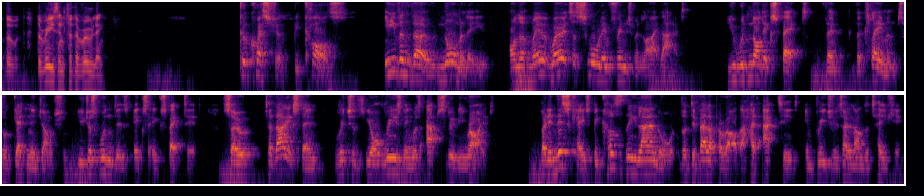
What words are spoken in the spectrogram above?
the the reason for the ruling? Good question. Because even though normally on a, where where it's a small infringement like that, you would not expect the the claimant to get an injunction. You just wouldn't ex- expect it. So to that extent, Richard's your reasoning was absolutely right. But in this case, because the landlord, the developer rather, had acted in breach of his own undertaking,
